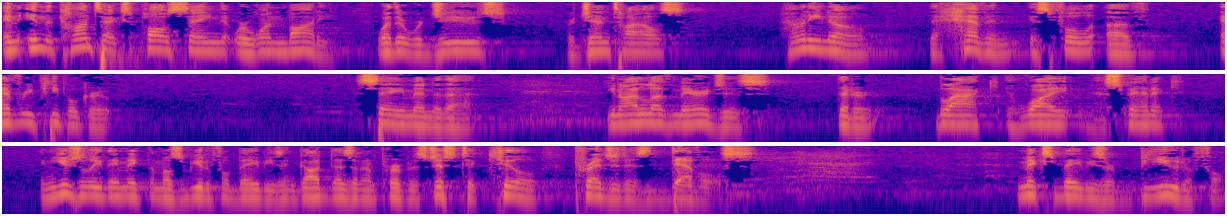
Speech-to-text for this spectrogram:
And in the context, Paul's saying that we're one body, whether we're Jews or Gentiles. How many know that heaven is full of every people group? Say amen to that. You know, I love marriages that are black and white and Hispanic. And usually they make the most beautiful babies, and God does it on purpose just to kill prejudiced devils. Mixed babies are beautiful.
